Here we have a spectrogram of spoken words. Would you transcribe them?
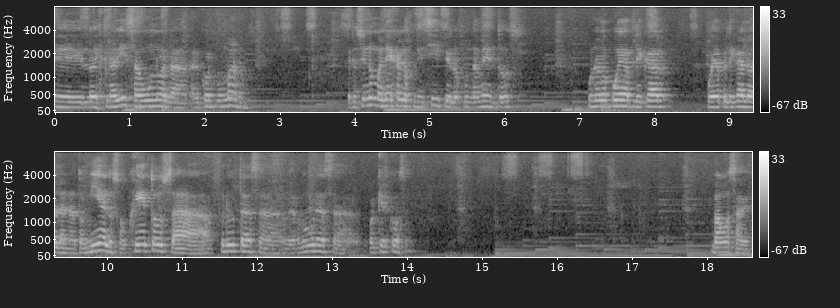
eh, lo esclaviza uno al cuerpo humano. Pero si uno maneja los principios, los fundamentos, uno lo puede aplicar, puede aplicarlo a la anatomía, a los objetos, a frutas, a verduras, a cualquier cosa. Vamos a ver.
